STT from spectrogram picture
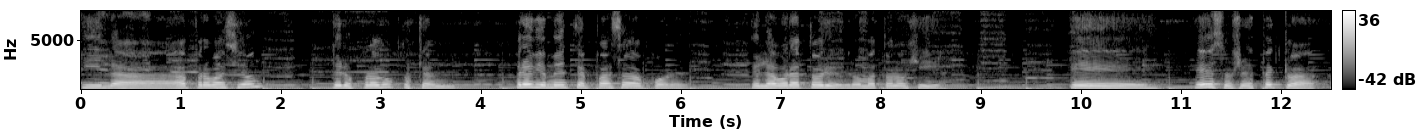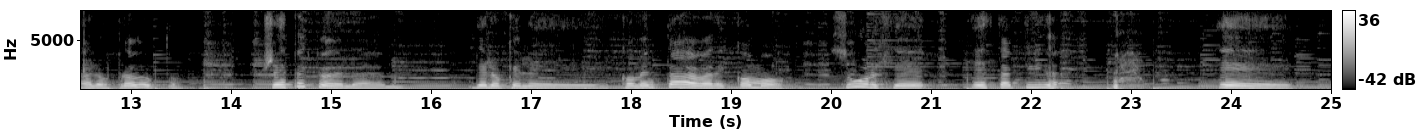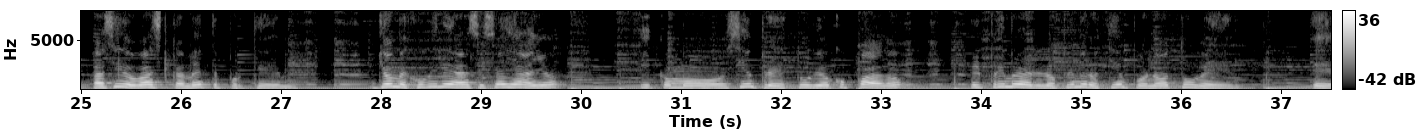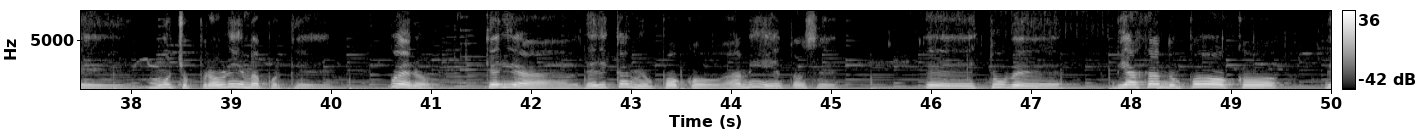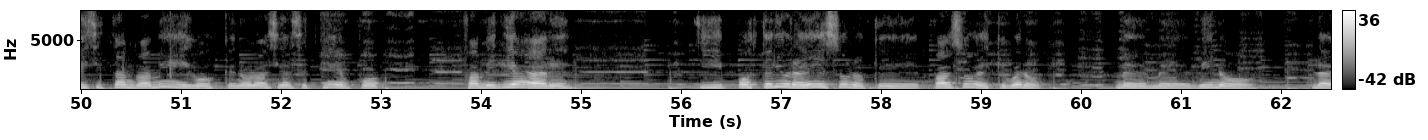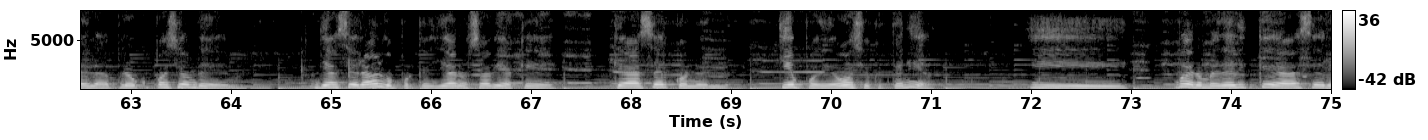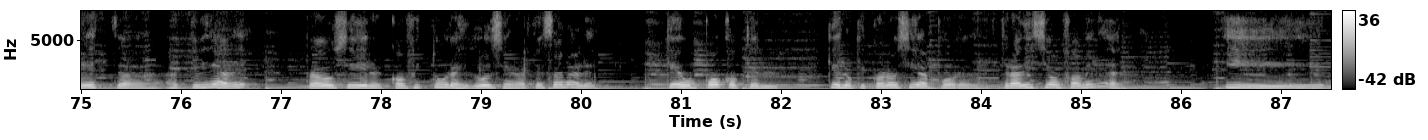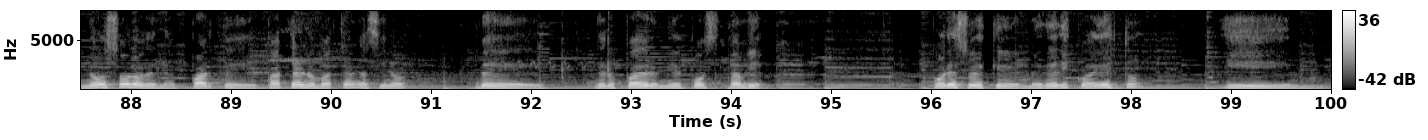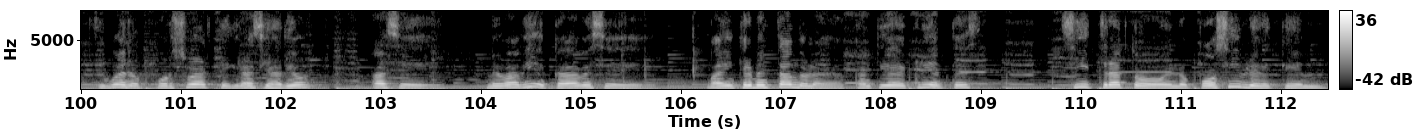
y la aprobación de los productos que han previamente han pasado por el, laboratorio de bromatología. Eh, eso respecto a los productos. Respecto de, lo que le comentaba, de cómo surge esta actividad, eh, ha sido básicamente porque yo me jubilé hace seis años y como siempre estuve ocupado, el los primeros tiempos no tuve eh, mucho problema porque, bueno, quería dedicarme un poco a mí, entonces eh, estuve viajando un poco, visitando amigos que no lo hacía hace tiempo, familiares, y posterior a eso lo que pasó es que, bueno, me, vino la, preocupación de, hacer algo porque ya no sabía qué hacer con el tiempo de ocio que tenía. Y bueno, me dediqué a hacer estas actividades, producir confituras y dulces artesanales, que es un poco que, que es lo que conocía por tradición familiar. Y no solo de la parte paterno-materna, sino de, de los padres, mi esposa también. Por eso es que me dedico a esto y, bueno, por suerte, gracias a Dios, hace, me va bien, cada vez se va incrementando la cantidad de clientes. Sí trato en lo posible de que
